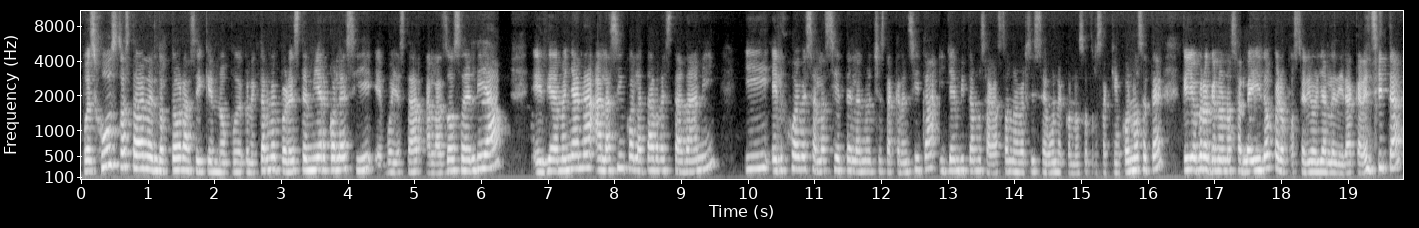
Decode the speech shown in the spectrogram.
pues justo estaba en el doctor, así que no pude conectarme, pero este miércoles sí eh, voy a estar a las 12 del día, el día de mañana a las 5 de la tarde está Dani, y el jueves a las 7 de la noche está Karencita y ya invitamos a Gastón a ver si se une con nosotros aquí en Conócete, que yo creo que no nos ha leído, pero posterior ya le dirá Karencita,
